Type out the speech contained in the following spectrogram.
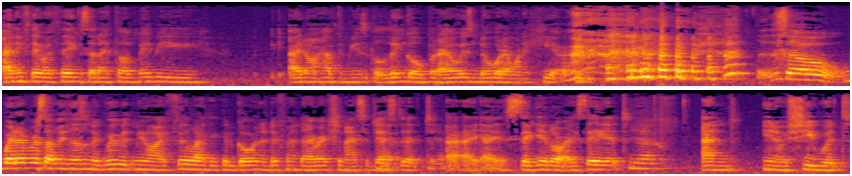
and if there were things that I thought maybe I don't have the musical lingo, but I always know what I want to hear. so whenever something doesn't agree with me or I feel like it could go in a different direction, I suggest Yeah, it. yeah. I, I sing it or I say it, Yeah. and you know she would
